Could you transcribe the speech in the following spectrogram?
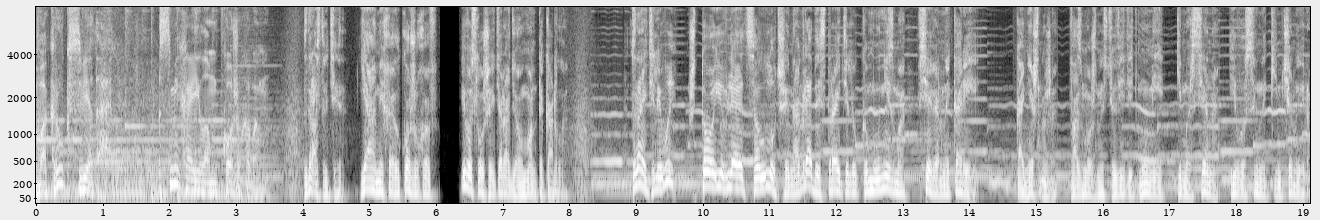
«Вокруг света» с Михаилом Кожуховым. Здравствуйте, я Михаил Кожухов, и вы слушаете радио Монте-Карло. Знаете ли вы, что является лучшей наградой строителю коммунизма в Северной Корее? Конечно же, возможность увидеть мумии Ким Ир Сена и его сына Ким Чен Ира.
